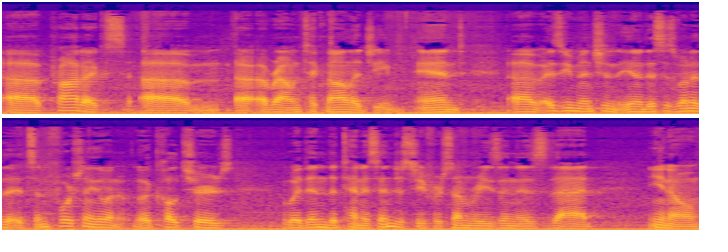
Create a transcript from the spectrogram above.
uh, products um, around technology. And uh, as you mentioned, you know, this is one of the. It's unfortunately one of the cultures within the tennis industry for some reason is that you know,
